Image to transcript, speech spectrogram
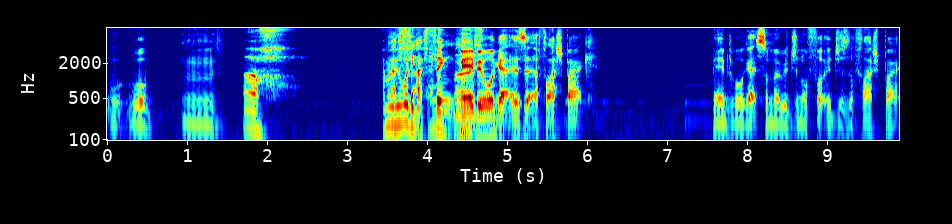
we'll. Mm, oh. I I, mean, we've th- I think maybe we'll get is it a flashback? Maybe we'll get some original footage as a flashback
